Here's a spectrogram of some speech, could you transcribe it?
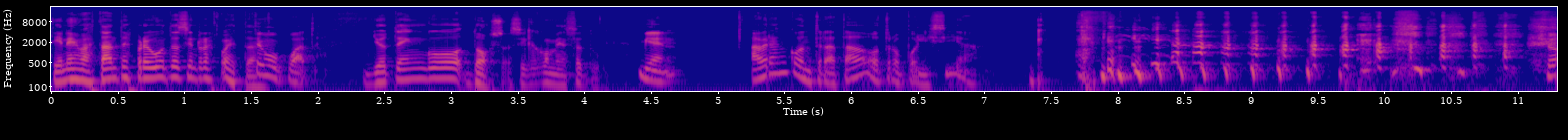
¿Tienes bastantes preguntas sin respuesta? Tengo cuatro. Yo tengo dos, así que comienza tú. Bien, ¿habrán contratado otro policía? Yo,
